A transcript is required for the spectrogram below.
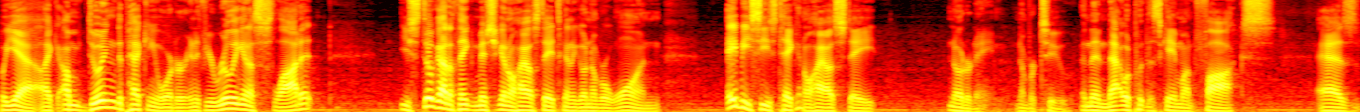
But yeah, like I'm doing the pecking order, and if you're really going to slot it, you still got to think Michigan, Ohio State's going to go number one. ABC's taking Ohio State, Notre Dame number two, and then that would put this game on Fox as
